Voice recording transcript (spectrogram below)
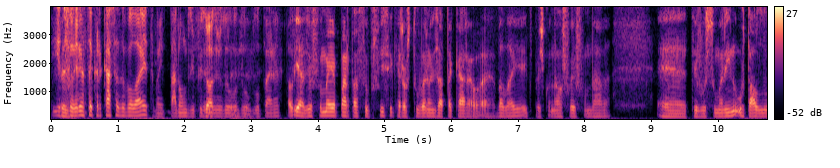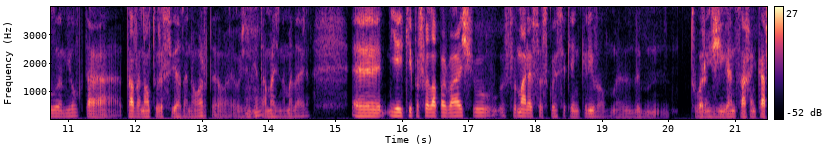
e a desfaderem-se da carcaça da baleia, também está num dos episódios sim, do, sim, do sim. Blue Planet. Aliás, eu filmei a parte à superfície, que era os tubarões a atacar a, a baleia e depois quando ela foi afundada Uh, teve o submarino, o tal Lula Mil, que estava tá, na altura sediada na Horta, hoje em uhum. dia está mais na Madeira. Uh, e a equipa foi lá para baixo filmar essa sequência que é incrível, de tubarões gigantes a arrancar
